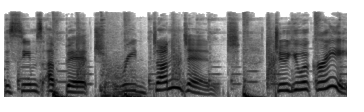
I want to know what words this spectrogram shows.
this seems a bit redundant." Do you agree?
